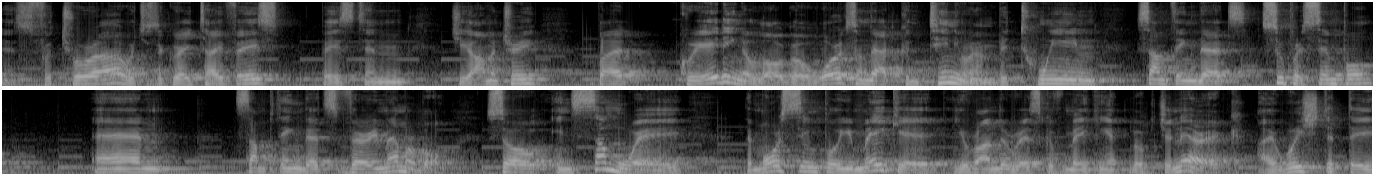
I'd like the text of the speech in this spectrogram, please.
It's Futura, which is a great typeface based in geometry, but creating a logo works on that continuum between something that's super simple and something that's very memorable. So in some way, the more simple you make it, you run the risk of making it look generic. I wish that they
